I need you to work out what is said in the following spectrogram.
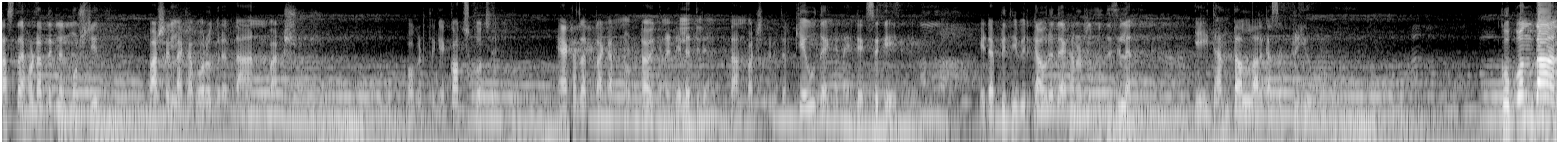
রাস্তায় হঠাৎ দেখলেন মসজিদ পাশের লেখা বড় করে দান বাক্স। পকেট থেকে কচকচে এক হাজার টাকার নোটটা ওইখানে ঢেলে দিলেন দান বাক্সের ভিতরে। কেউ দেখে নাই, দেখছে কে? এটা পৃথিবীর কাউরে দেখানোর জন্য দিছিলেন? এই দানটা আল্লাহর কাছে প্রিয়। গোপন দান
